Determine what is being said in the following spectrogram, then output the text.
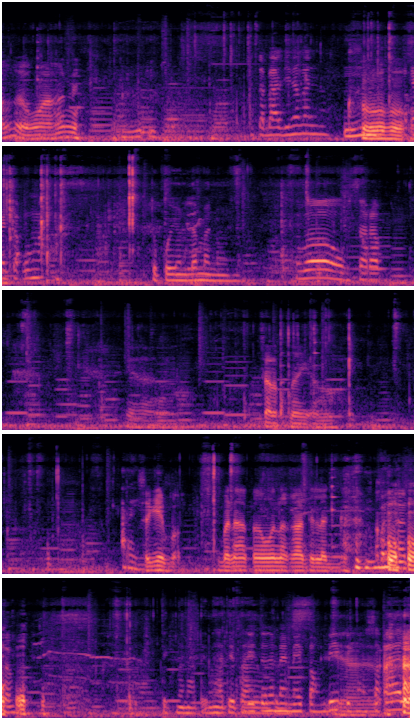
Oh, lumahan eh. Taba din naman. Mm. Pakita ko nga. Ito po yung laman. Oh. Wow, sarap. Yan. Sarap na yun. Aray, Sige, ba banatan mo na Cadillac. banatan. Tikman natin. Hati tayo. Dito naman may pang baby Yan. kung sakala.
